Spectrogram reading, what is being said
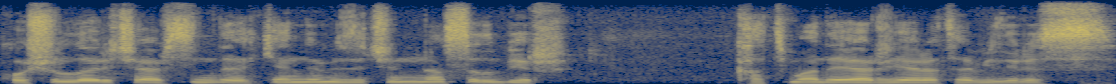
Koşullar içerisinde kendimiz için nasıl bir katma değer yaratabiliriz?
